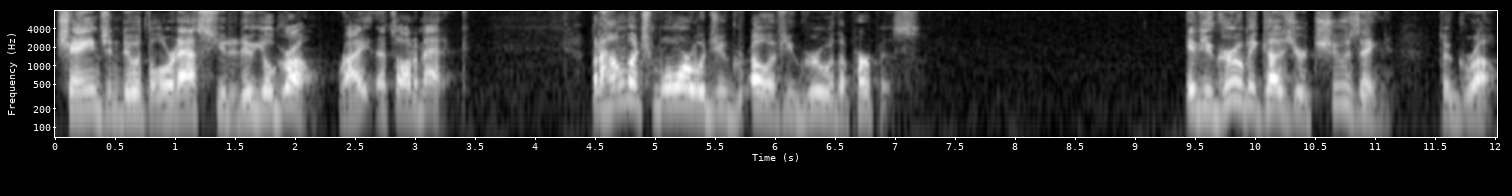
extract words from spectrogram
change and do what the Lord asks you to do, you'll grow, right? That's automatic. But how much more would you grow if you grew with a purpose? If you grew because you're choosing to grow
